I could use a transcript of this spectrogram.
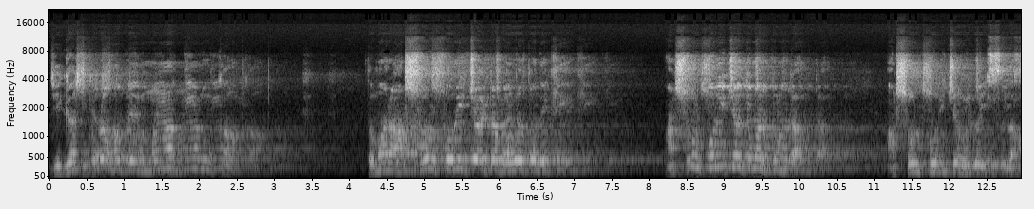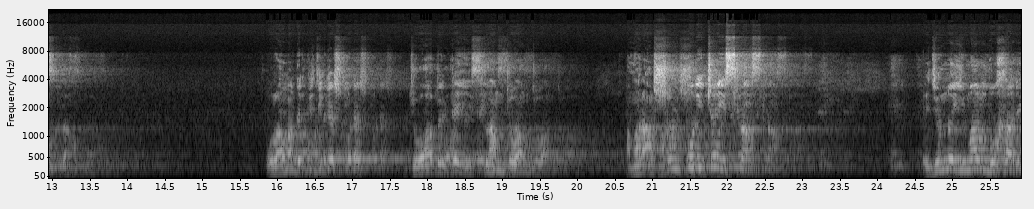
জিজ্ঞাসা করা হবে, মা দিনুকা। তোমার আসল পরিচয়টা বলো তো দেখি। আসল পরিচয় তোমার কোনটা? আসল পরিচয় হলো ইসলাম। ওলা আমাদেরকে জিজ্ঞেস করে, জবাব এটাই ইসলাম জবাব। আমার আসল পরিচয় ইসলাম। এই জন্য ইমাম বুখারি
